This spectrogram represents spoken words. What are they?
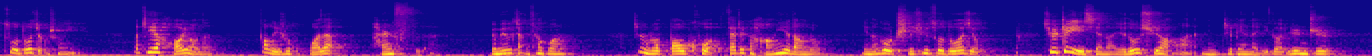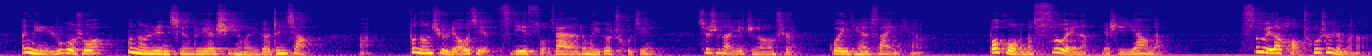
做多久生意？那这些好友呢，到底是活的还是死的？有没有检测过呢？甚至说，包括在这个行业当中，你能够持续做多久？其实这一些呢，也都需要啊你这边的一个认知。那你如果说不能认清这些事情的一个真相，不能去了解自己所在的这么一个处境，其实呢，也只能是过一天算一天了。包括我们的思维呢，也是一样的。思维的好处是什么呢？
